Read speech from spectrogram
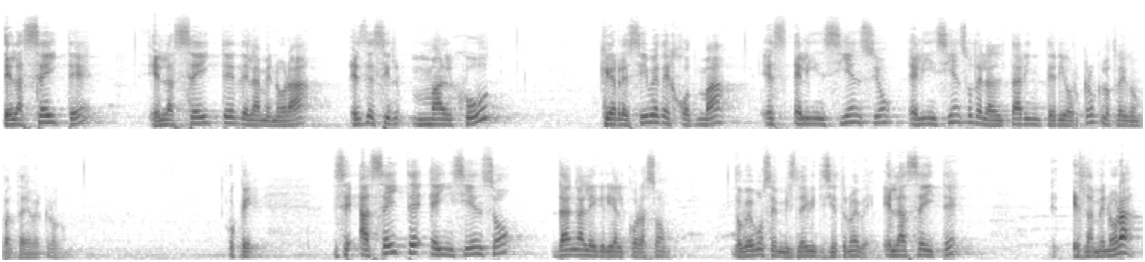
El aceite, el aceite de la menorá, es decir, Malhud, que recibe de Jotma, es el incienso, el incienso del altar interior. Creo que lo traigo en pantalla, a ver, creo. Ok. Dice, aceite e incienso dan alegría al corazón. Lo vemos en Misley 27.9. El aceite es la menorá.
